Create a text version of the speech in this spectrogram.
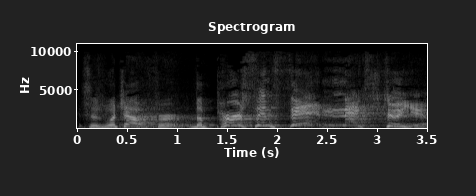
It says, watch out for the person sitting next to you.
